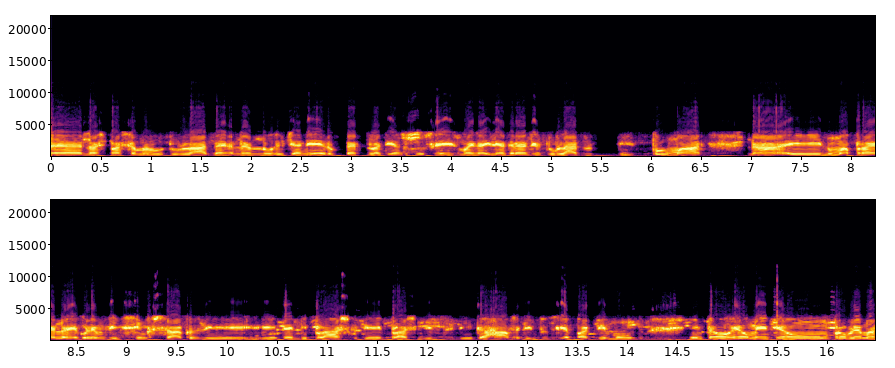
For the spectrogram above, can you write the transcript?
é, nós passamos do lado, né, no Rio de Janeiro, perto lá de Angra dos Reis, mas a Ilha Grande do lado para o mar. Né? E numa praia nós recolhemos 25 sacos de, de, plástico, de plástico de, de, garrafa, de tudo que é parte do mundo. Então realmente é um problema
